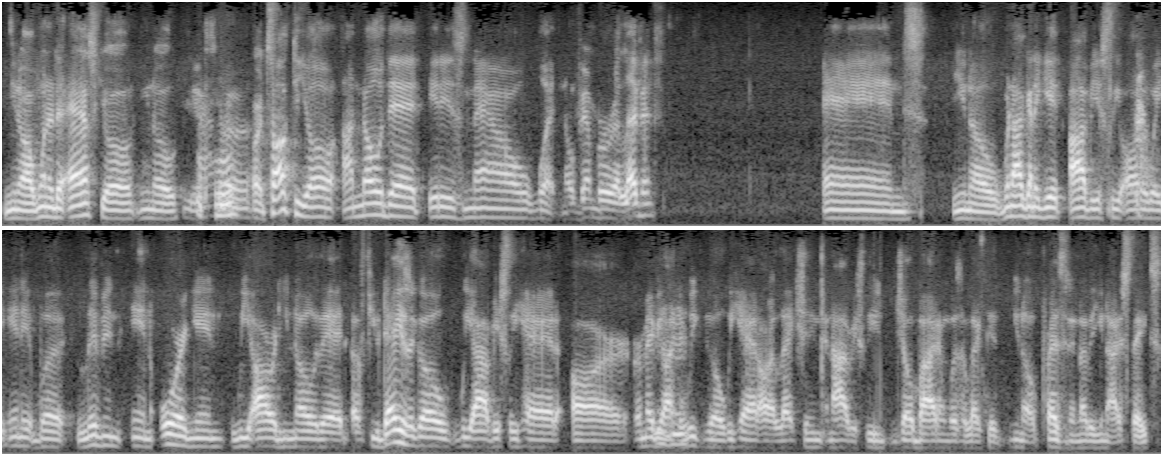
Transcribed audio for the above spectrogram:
you know, I wanted to ask y'all, you know, or talk to y'all. I know that it is now what November 11th, and you know we're not gonna get obviously all the way in it, but living in Oregon, we already know that a few days ago we obviously had our, or maybe like a Mhm. week ago we had our election, and obviously Joe Biden was elected, you know, president of the United States.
